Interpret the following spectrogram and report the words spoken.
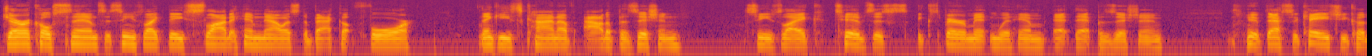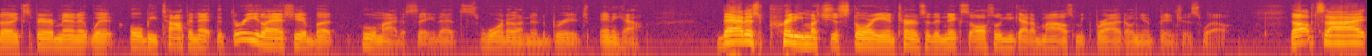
Jericho Sims, it seems like they slotted him now as the backup four. Think he's kind of out of position. Seems like Thibs is experimenting with him at that position. If that's the case, you could have experimented with Obi Toppin at the three last year, but who am I to say? That's water under the bridge. Anyhow that is pretty much your story in terms of the Knicks. Also, you got a Miles McBride on your bench as well. The upside,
